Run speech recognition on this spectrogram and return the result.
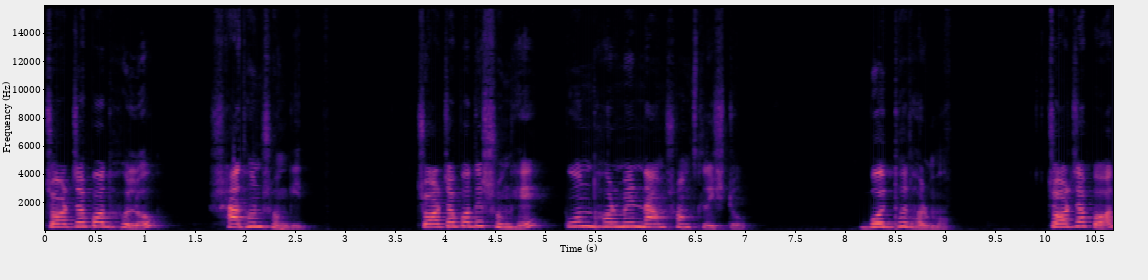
চর্যাপদ হল সাধন সংগীত। চর্যাপদের সঙ্গে কোন ধর্মের নাম সংশ্লিষ্ট? বৌদ্ধ ধর্ম। চর্যাপদ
